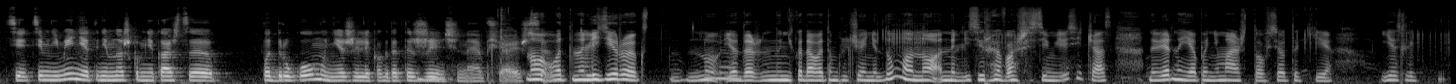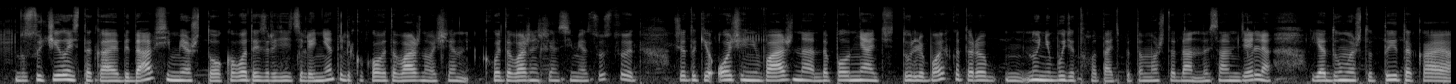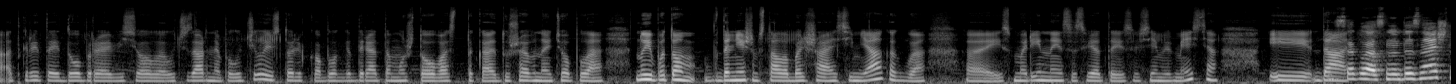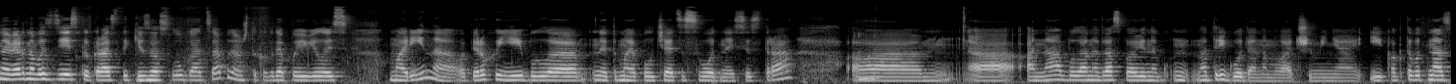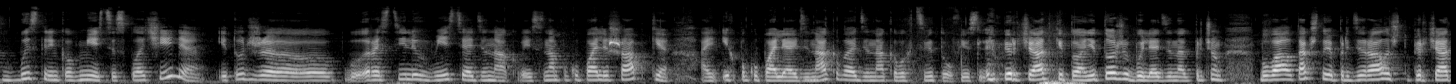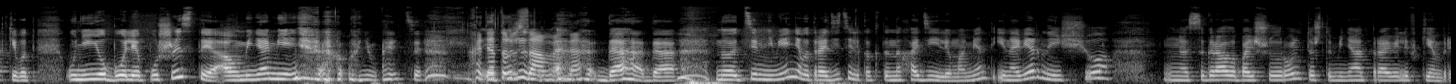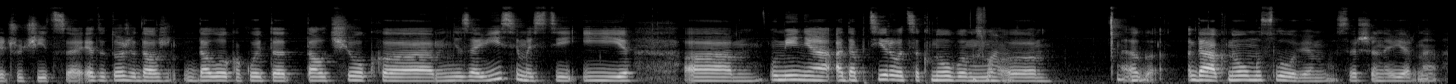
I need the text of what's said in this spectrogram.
тем не менее это немножко, мне кажется, по-другому, нежели когда ты с женщиной общаешься. Ну, вот анализируя, ну, mm-hmm. я даже ну, никогда в этом ключе не думала, но анализируя вашу семью сейчас, наверное, я понимаю, что все-таки если случилась такая беда в семье, что кого-то из родителей нет или какого-то важного члена, какой-то важный член семьи отсутствует, все-таки очень важно дополнять ту любовь, которую, ну, не будет хватать, потому что, да, на самом деле, я думаю, что ты такая открытая, добрая, веселая, лучезарная получилась только благодаря тому, что у вас такая душевная, теплая, ну и потом в дальнейшем стала большая семья, как бы, э, и с Мариной, и со Светой, и со всеми вместе, и да. Согласна. Ну, ты знаешь, наверное, вот здесь как раз-таки заслуга отца, потому что когда появилась Марина, во-первых, ей было, ну, это моя, получается, сводная сестра, а, а, она была на два с половиной, на три года она младше меня. И как-то вот нас быстренько вместе сплочили и тут же э, растили вместе одинаково. Если нам покупали шапки, а их покупали одинаково, одинаковых цветов. Если перчатки, то они тоже были одинаковые. Причем бывало так, что я придиралась, что перчатки вот у нее более пушистые, а у меня менее, понимаете? Хотя то же самое, да? Да, да. Но тем не менее, вот родители как-то находили обсудили момент. И, наверное, еще сыграло большую роль то, что меня отправили в Кембридж учиться. Это тоже долж, дало какой-то толчок э, независимости и э, умение адаптироваться к новым... Э, э, да, к новым условиям, совершенно верно.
